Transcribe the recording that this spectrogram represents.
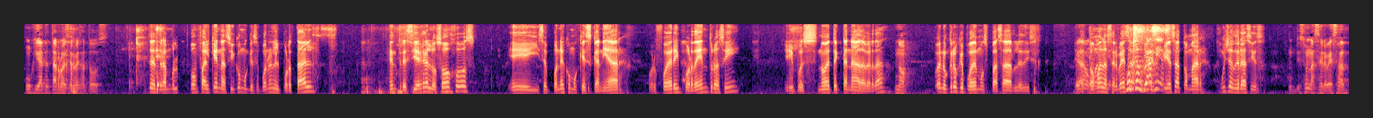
un gigante tarro de cerveza a todos. Tendrá Von Von Falken así como que se pone en el portal, entrecierra los ojos eh, y se pone como que escanear por fuera y por dentro así. Y pues no detecta nada, ¿verdad? No. Bueno, creo que podemos pasar, le dice. Ya, Bueno, toma la cerveza Muchas y gracias. empieza a tomar. Muchas gracias. Es una cerveza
